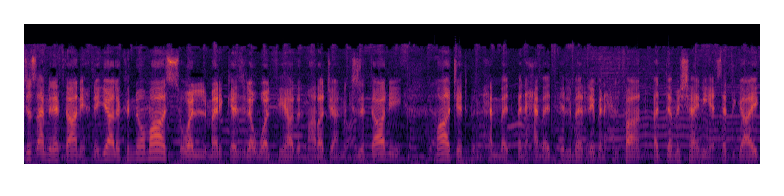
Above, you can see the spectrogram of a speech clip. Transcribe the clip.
جزء من الثاني. إحنا لك النوماس والمركز الأول في هذا المهرجان. المركز الثاني ماجد بن محمد بن حمد المري بن حلفان قدم الشاهينيه ست دقائق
